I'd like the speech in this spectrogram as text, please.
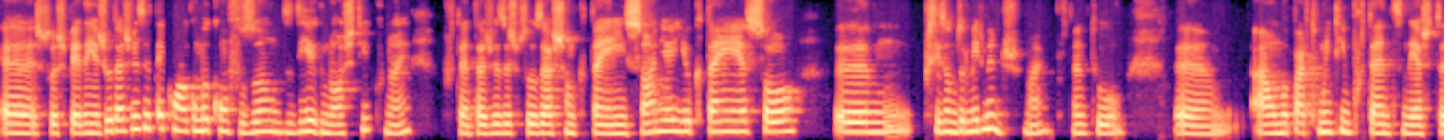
as pessoas pedem ajuda, às vezes até com alguma confusão de diagnóstico, não é? Portanto, às vezes as pessoas acham que têm insónia e o que têm é só um, precisam dormir menos, não é? Portanto, Uh, há uma parte muito importante nesta,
